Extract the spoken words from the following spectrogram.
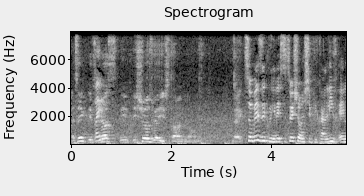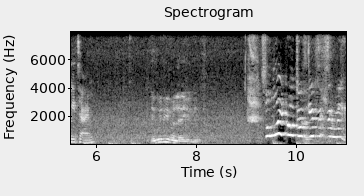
I think it's like- just it, it shows where you stand now. Like so basically in a situationship you can leave anytime. They wouldn't even let you leave. So why not just get it to me?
